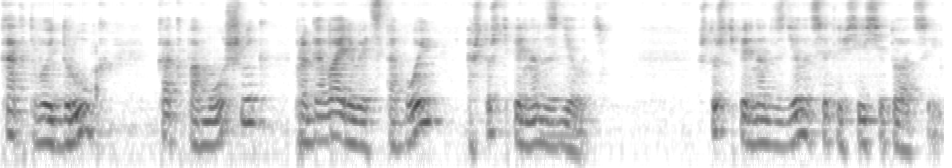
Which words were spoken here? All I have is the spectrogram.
как твой друг, как помощник проговаривает с тобой, а что же теперь надо сделать? Что же теперь надо сделать с этой всей ситуацией?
